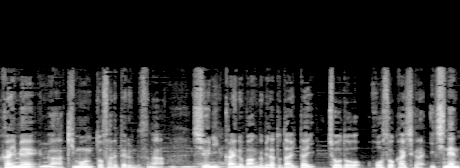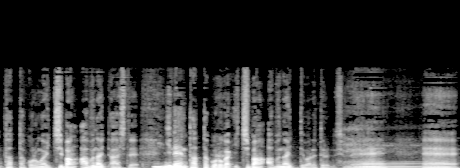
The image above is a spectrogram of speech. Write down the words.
回目が鬼門とされてるんですが、週に1回の番組だと大体ちょうど放送開始から1年経った頃が一番危ないあして2年経った頃が一番危ないって言われてるんですよね、え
